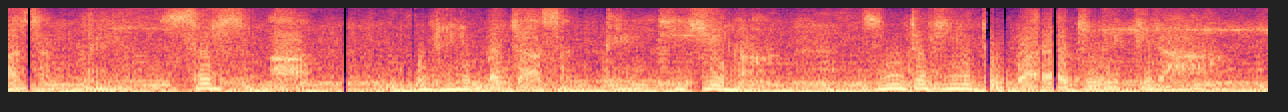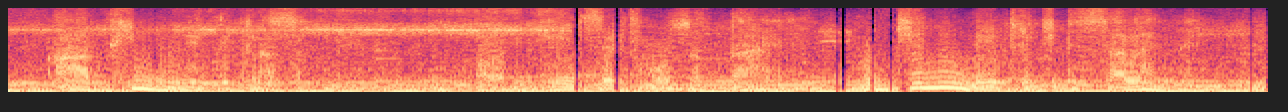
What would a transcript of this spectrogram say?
दिखा सकते हैं सिर्फ़ आप उन्हें बचा सकते हैं। जी हाँ ज़िंदगी दोबारा जीने की राह आप ही उन्हें दिखला सकते हैं। और ये सिर्फ़ हो सकता है उज्जैनी नेत्र चिकित्सालय में।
